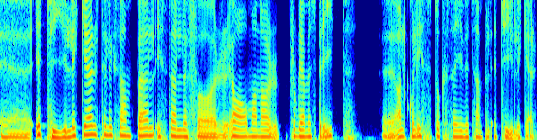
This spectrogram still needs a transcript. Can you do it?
Eh, etyliker till exempel istället för ja, om man har problem med sprit. Eh, alkoholist, då säger vi till exempel etyliker.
